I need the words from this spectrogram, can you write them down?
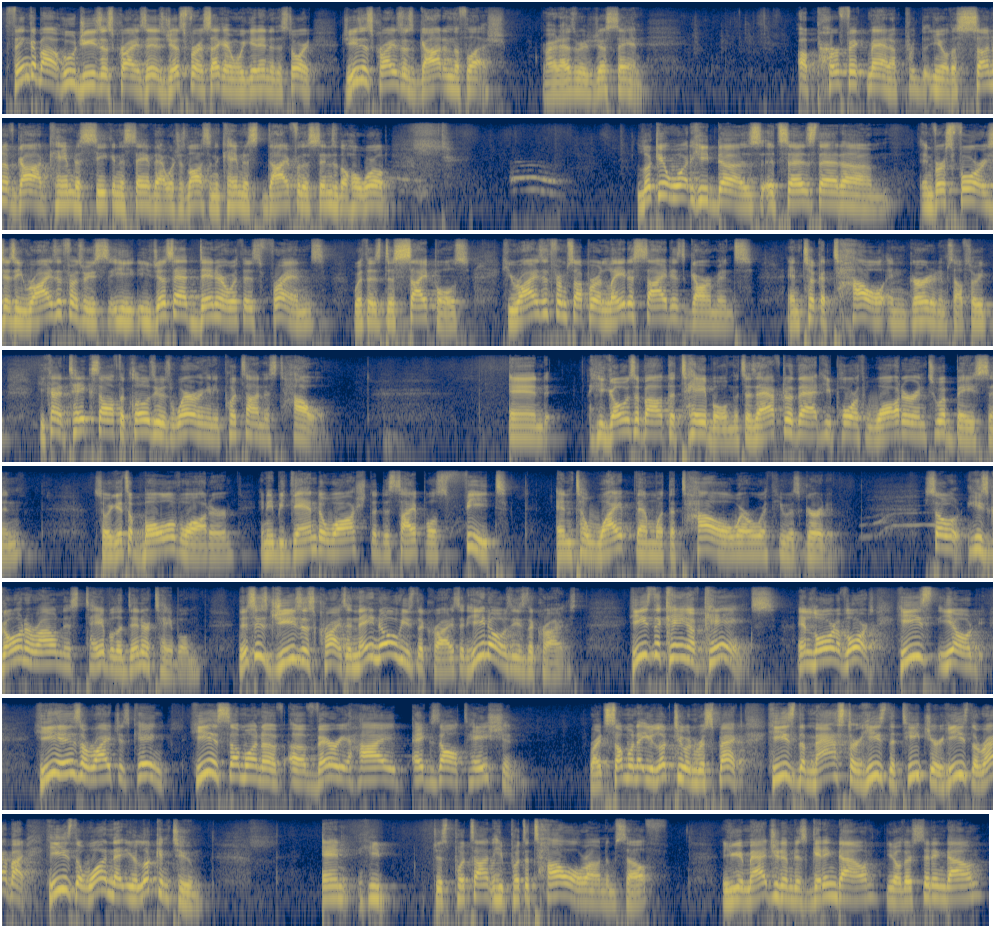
think about who Jesus Christ is just for a second when we get into the story. Jesus Christ is God in the flesh, right? As we were just saying. A perfect man, a, you know, the Son of God came to seek and to save that which is lost and came to die for the sins of the whole world. Look at what he does. It says that um, in verse 4, he says, He riseth from, so he, he just had dinner with his friends, with his disciples. He riseth from supper and laid aside his garments and took a towel and girded himself. So he, he kind of takes off the clothes he was wearing and he puts on this towel. And he goes about the table. And it says, After that he poureth water into a basin. So he gets a bowl of water and he began to wash the disciples' feet and to wipe them with the towel wherewith he was girded. So he's going around this table, the dinner table. This is Jesus Christ, and they know he's the Christ, and he knows he's the Christ. He's the King of kings and Lord of lords. He's, you know, he is a righteous king. He is someone of, of very high exaltation, right? Someone that you look to and respect. He's the master. He's the teacher. He's the rabbi. He's the one that you're looking to. And he just puts on, he puts a towel around himself. You imagine him just getting down, you know, they're sitting down,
